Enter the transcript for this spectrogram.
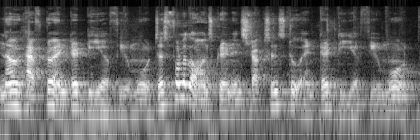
Now you have to enter DFU mode. Just follow the on-screen instructions to enter DFU mode.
